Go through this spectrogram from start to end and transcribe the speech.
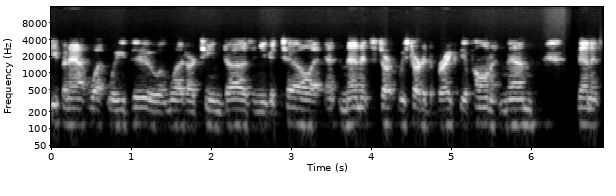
keeping at what we do and what our team does, and you could tell. And then it start we started to break the opponent, and then then it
